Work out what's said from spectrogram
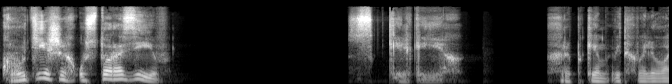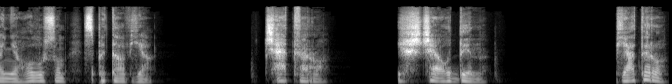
Крутіших у сто разів. Скільки їх? хрипким від хвилювання голосом спитав я. Четверо. І ще один. П'ятеро?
